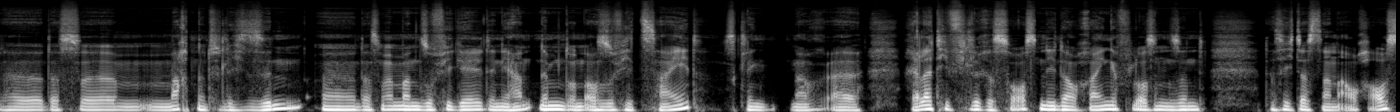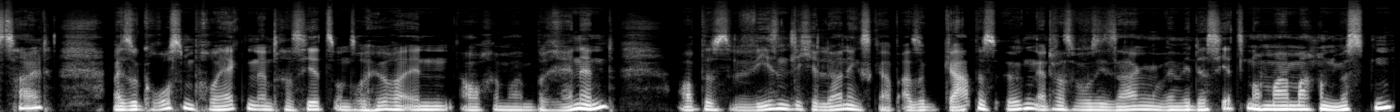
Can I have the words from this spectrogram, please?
Äh, das ähm, macht natürlich Sinn, äh, dass wenn man so viel Geld in die Hand nimmt und auch so viel Zeit, das klingt nach äh, relativ viele Ressourcen, die da auch reingeflossen sind, dass sich das dann auch auszahlt. Bei so großen Projekten interessiert es unsere HörerInnen auch immer brennend, ob es wesentliche Learnings gab. Also gab es irgendetwas, wo Sie sagen, wenn wir das jetzt nochmal machen müssten,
